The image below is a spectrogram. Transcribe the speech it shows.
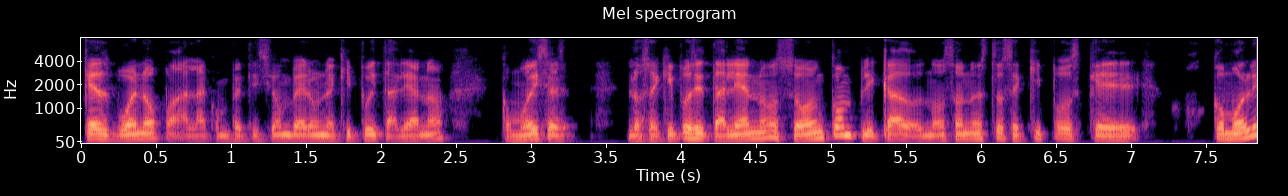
que es bueno para la competición ver un equipo italiano. Como dices, los equipos italianos son complicados, ¿no? Son estos equipos que como lo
